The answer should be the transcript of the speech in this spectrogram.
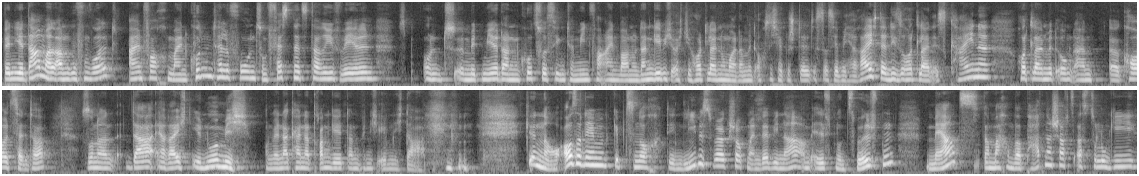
Wenn ihr da mal anrufen wollt, einfach mein Kundentelefon zum Festnetztarif wählen und äh, mit mir dann einen kurzfristigen Termin vereinbaren. Und dann gebe ich euch die Hotline-Nummer, damit auch sichergestellt ist, dass ihr mich erreicht. Denn diese Hotline ist keine Hotline mit irgendeinem äh, Callcenter, sondern da erreicht ihr nur mich. Und wenn da keiner dran geht, dann bin ich eben nicht da. genau. Außerdem gibt es noch den Liebesworkshop, mein Webinar am 11. und 12. März. Da machen wir Partnerschaftsastrologie,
